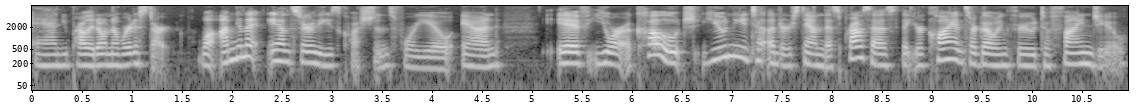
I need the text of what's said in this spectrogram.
and you probably don't know where to start. Well, I'm going to answer these questions for you and if you're a coach, you need to understand this process that your clients are going through to find you.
